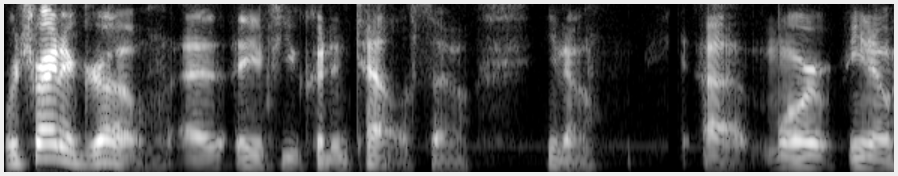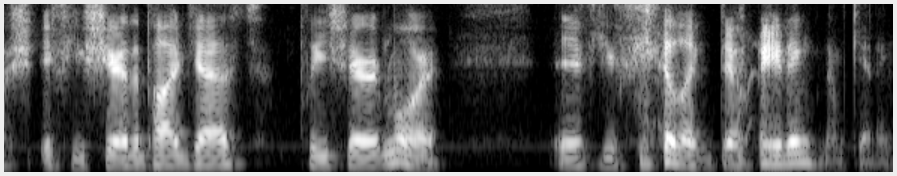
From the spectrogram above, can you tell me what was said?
We're trying to grow, uh, if you couldn't tell. So, you know, uh, more, you know, sh- if you share the podcast, please share it more. If you feel like donating, no, I'm kidding.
